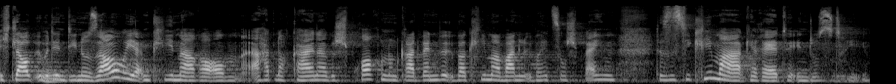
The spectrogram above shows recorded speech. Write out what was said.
Ich glaube, über den Dinosaurier im Klimaraum hat noch keiner gesprochen. Und gerade wenn wir über Klimawandel, Überhitzung sprechen, das ist die Klimageräteindustrie.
